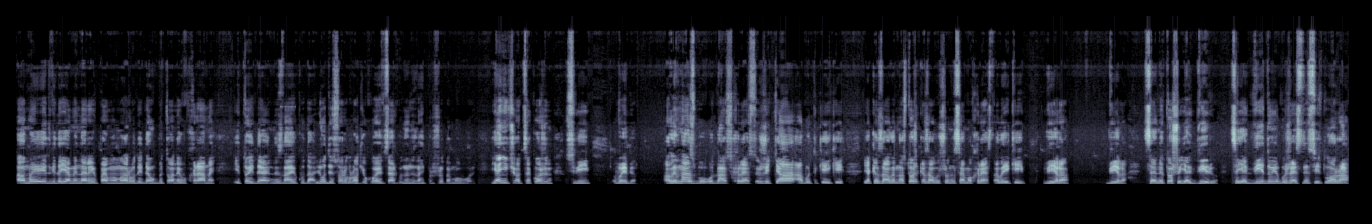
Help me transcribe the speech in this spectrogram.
А ми віддаємо енергію певному народу, йдемо в бетони, в храми, і то йде не знаю куди. Люди 40 років ходять в церкву, але не знають, про що там говорять. Я нічого, це кожен свій вибір. Але в нас був од нас хрест життя, або такий, який, як казали, в нас теж казали, що несемо хрест, але який? Віра. Віра. Це не то, що я вірю, це я відаю божественне світло ра.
